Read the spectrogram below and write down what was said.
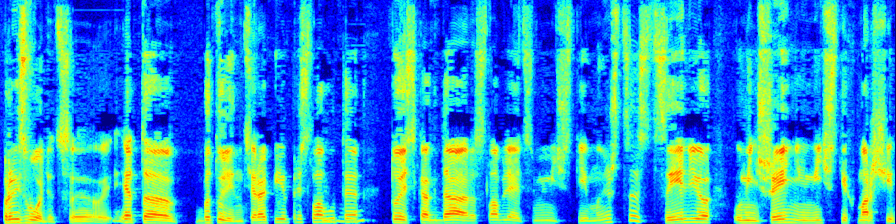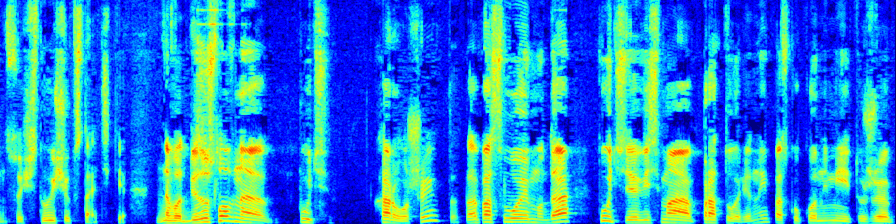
производятся. Это ботулинотерапия пресловутая, угу. То есть, когда расслабляются мимические мышцы с целью уменьшения мимических морщин, существующих в статике. Ну вот, безусловно, путь хороший по-своему, да, Путь весьма проторенный, поскольку он имеет уже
